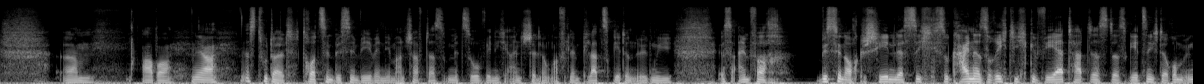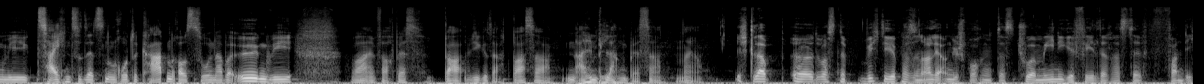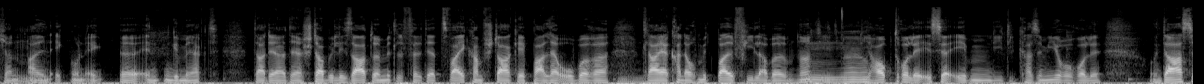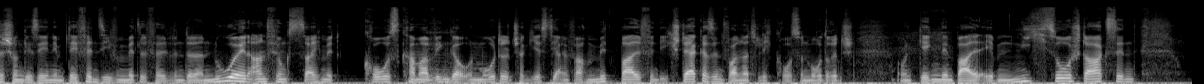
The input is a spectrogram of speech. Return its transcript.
Ähm, aber ja, es tut halt trotzdem ein bisschen weh, wenn die Mannschaft das mit so wenig Einstellung auf den Platz geht und irgendwie es einfach ein bisschen auch geschehen lässt, sich so keiner so richtig gewehrt hat. Das, das geht nicht darum, irgendwie Zeichen zu setzen und rote Karten rauszuholen, aber irgendwie war einfach besser, wie gesagt, Barca in allen Belangen besser. Naja. Ich glaube, äh, du hast eine wichtige Personalie angesprochen, dass Chouameni gefehlt hat, hast du, fand ich an mhm. allen Ecken und e äh, Enden gemerkt. Da der, der Stabilisator im Mittelfeld, der zweikampfstarke Balleroberer, mhm. klar, er kann auch mit Ball viel, aber ne, mhm, die, ja. die, Hauptrolle ist ja eben die, die Casemiro-Rolle. Und da hast du schon gesehen, im defensiven Mittelfeld, wenn du dann nur in Anführungszeichen mit Groß, Kammerwinger mhm. und Modric agierst, die einfach mit Ball, finde ich, stärker sind, vor allem natürlich Groß und Modric und gegen den Ball eben nicht so stark sind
